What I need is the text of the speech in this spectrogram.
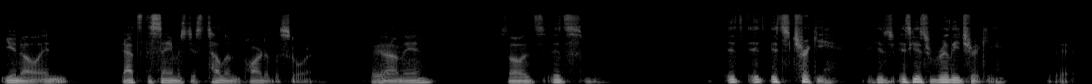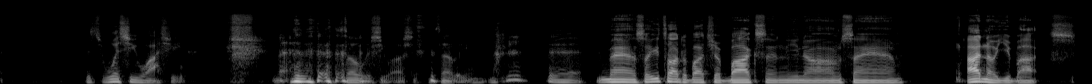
you know, and that's the same as just telling part of the story. You know what I mean? So it's it's it's it, it's tricky. It gets, it gets really tricky. Yeah, It's wishy washy. Man, so wishy washy. Tell you. Yeah. man so you talked about your boxing you know what i'm saying i know you box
